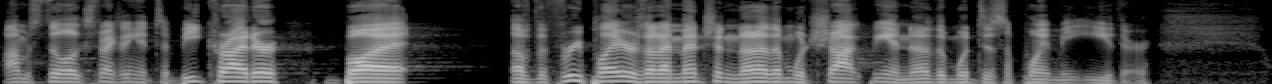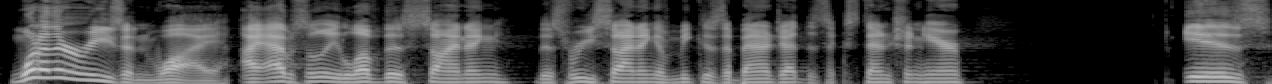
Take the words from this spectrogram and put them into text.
I'm still expecting it to be Kreider, but of the three players that I mentioned, none of them would shock me, and none of them would disappoint me either. One other reason why I absolutely love this signing, this re signing of Mika Zibanejad, this extension here, is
